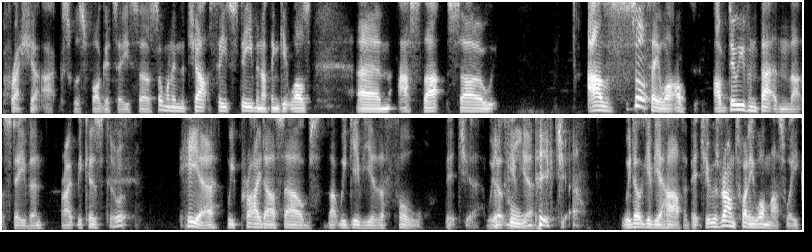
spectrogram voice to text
pressure acts was Fogarty. So someone in the chat, Stephen, I think it was, um, asked that. So as so, tell you what, I'll, I'll do even better than that, Stephen, right? Because here we pride ourselves that we give you the full picture. We the don't full give you picture. We don't give you half a picture. It was round 21 last week,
